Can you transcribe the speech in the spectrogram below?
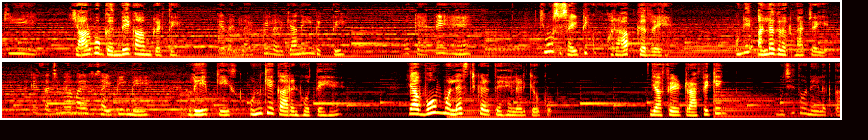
कि यार वो गंदे काम करते हैं। क्या रेड लाइट पे लड़कियाँ नहीं दिखती वो कहते हैं कि वो सोसाइटी को खराब कर रहे हैं। उन्हें अलग रखना चाहिए। क्या सच में हमारी सोसाइटी में रेप केस उनके कारण होते हैं? या वो मोलेस्ट करते हैं लड़कियों को? या फिर ट्रैफिकिंग मुझे तो नहीं लगता।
